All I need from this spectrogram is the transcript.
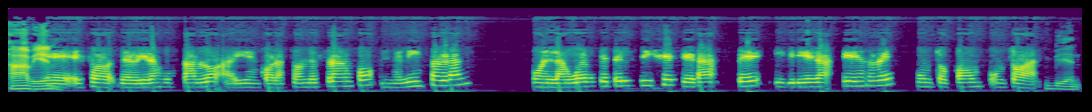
Ah, bien. Eh, eso debieras buscarlo ahí en Corazón de Franco, en el Instagram, o en la web que te dije, que era cyr.com.ar. Bien.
